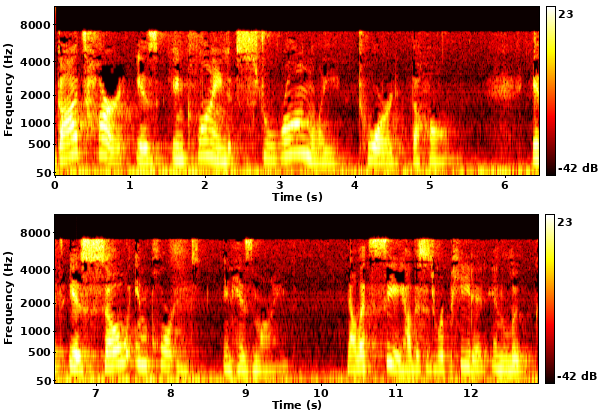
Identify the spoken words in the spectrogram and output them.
God's heart is inclined strongly toward the home. It is so important in his mind. Now let's see how this is repeated in Luke.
